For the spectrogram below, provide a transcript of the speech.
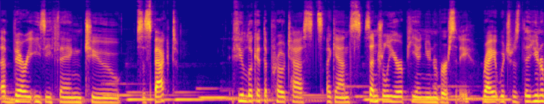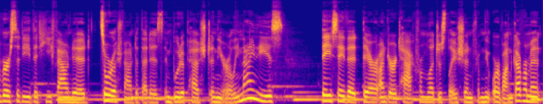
a very easy thing to suspect. If you look at the protests against Central European University, right, which was the university that he founded, Soros founded, that is, in Budapest in the early 90s, they say that they're under attack from legislation from the Orban government.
